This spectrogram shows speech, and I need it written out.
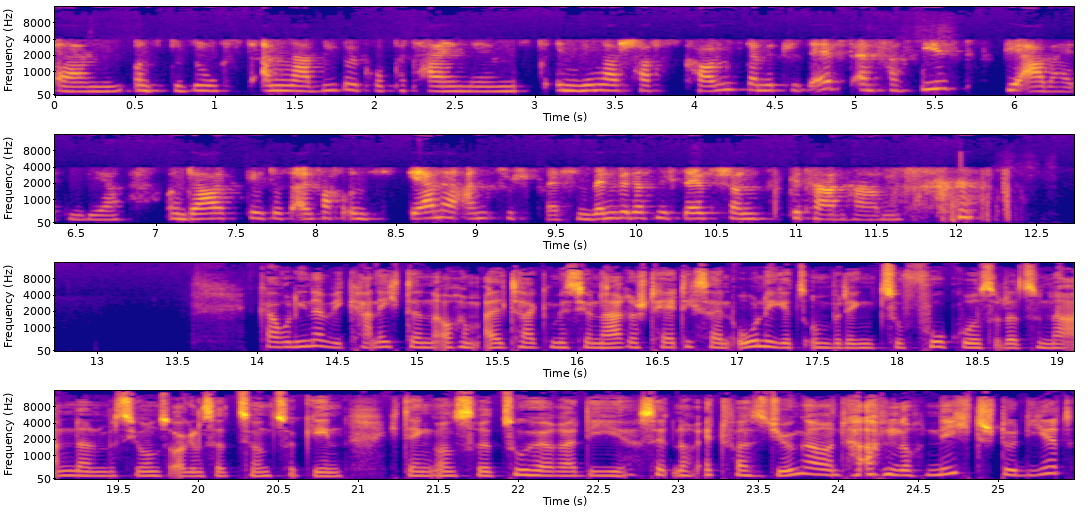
ähm, uns besuchst, an einer Bibelgruppe teilnimmst, in Jüngerschaft kommst, damit du selbst einfach siehst, wie arbeiten wir. Und da gilt es einfach, uns gerne anzusprechen, wenn wir das nicht selbst schon getan haben. Carolina, wie kann ich denn auch im Alltag missionarisch tätig sein, ohne jetzt unbedingt zu Fokus oder zu einer anderen Missionsorganisation zu gehen? Ich denke, unsere Zuhörer, die sind noch etwas jünger und haben noch nicht studiert.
